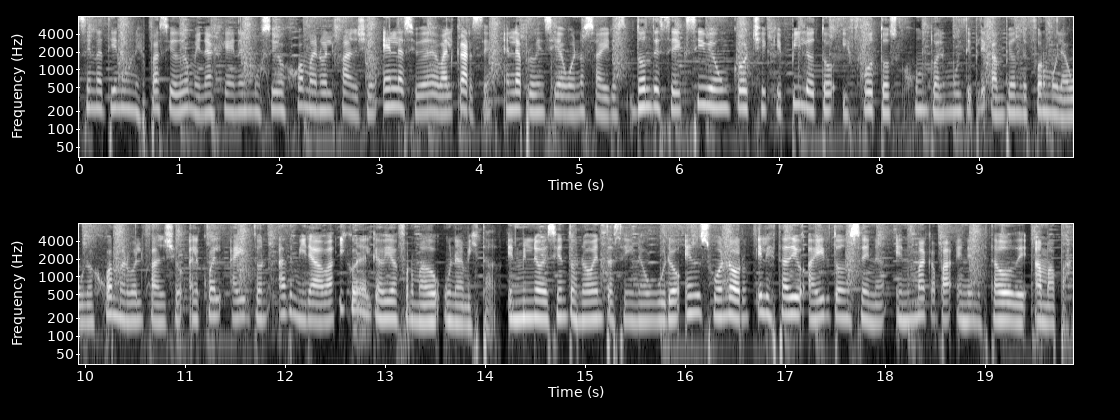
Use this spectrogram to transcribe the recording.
Senna tiene un espacio de homenaje en el Museo Juan Manuel Fangio en la ciudad de Balcarce, en la provincia de Buenos Aires, donde se exhibe un coche que pilotó y fotos junto al múltiple campeón de Fórmula 1 Juan Manuel Fangio, al cual Ayrton admiraba y con el que había formado una amistad. En 1990 se inauguró en su honor el estadio Ayrton Senna en Macapá, en el estado de Amapá.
